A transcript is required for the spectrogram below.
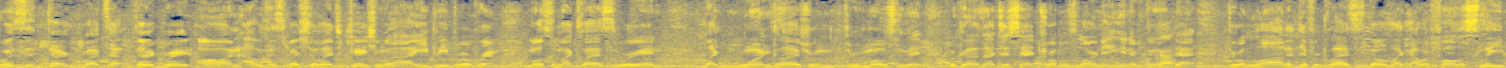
was in third, by t- third grade on. I was in special education with an IEP program. Most of my classes were in like one classroom through most of it because I just had troubles learning and everything like that. Through a lot of different classes though, like I would fall asleep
